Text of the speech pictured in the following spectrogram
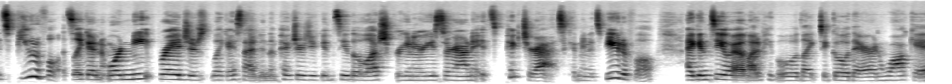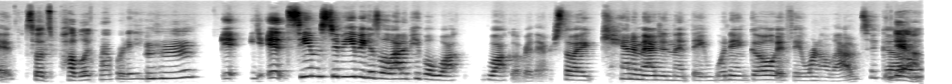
It's beautiful. It's like an ornate bridge. There's, like I said, in the pictures, you can see the lush greenery surround it. It's picturesque. I mean, it's beautiful. I can see why a lot of people would like to go there and walk it. So it's public property? Mm-hmm. It, it seems to be because a lot of people walk walk over there. So I can't imagine that they wouldn't go if they weren't allowed to go. Yeah.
